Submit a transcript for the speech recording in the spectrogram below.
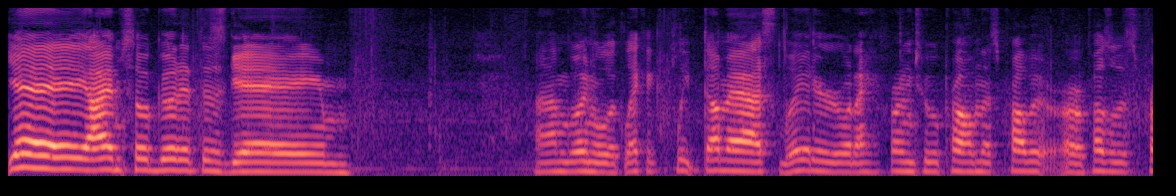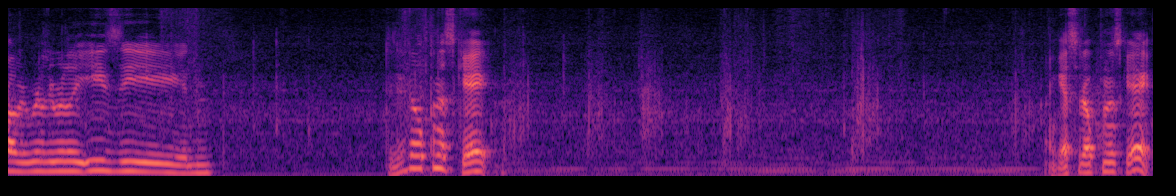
Yay I'm so good at this game I'm going to look like a complete dumbass later when I run into a problem that's probably, or a puzzle that's probably really, really easy, and... Did it open this gate? I guess it opened this gate.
